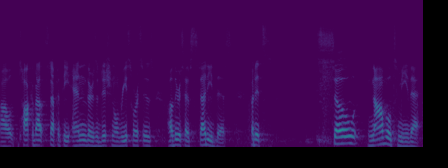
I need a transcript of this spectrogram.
I'll talk about stuff at the end. There's additional resources. Others have studied this. But it's so novel to me that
